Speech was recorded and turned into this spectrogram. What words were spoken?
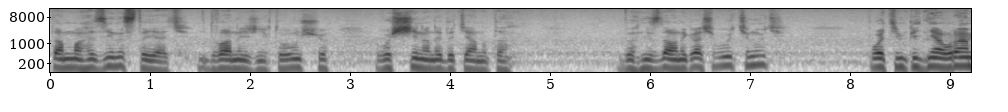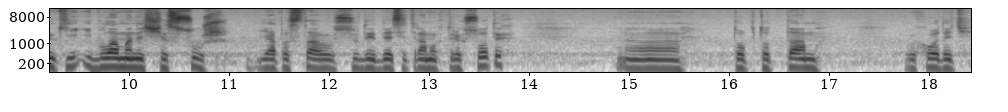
там магазини стоять, два нижніх, тому що вощина не дотягнута. До гнізда вони краще будуть тягнути. Потім підняв рамки і була в мене ще суш. Я поставив сюди 10 рамок 300 Е, Тобто там виходить,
